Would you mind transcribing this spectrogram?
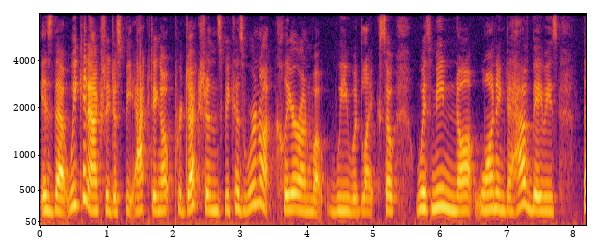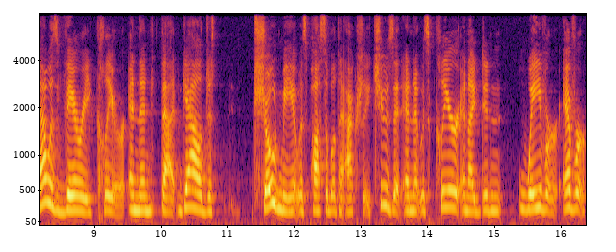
is that we can actually just be acting out projections because we're not clear on what we would like. So with me not wanting to have babies that was very clear. And then that gal just showed me it was possible to actually choose it and it was clear and I didn't waver ever.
